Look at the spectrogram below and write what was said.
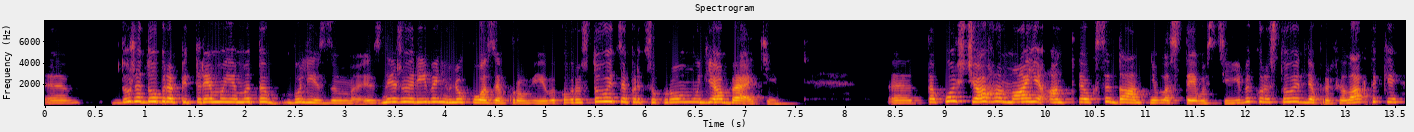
Е, Дуже добре підтримує метаболізм, знижує рівень глюкози в крові, використовується при цукровому діабеті. Е, Також чага має антиоксидантні властивості і використовують для профілактики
